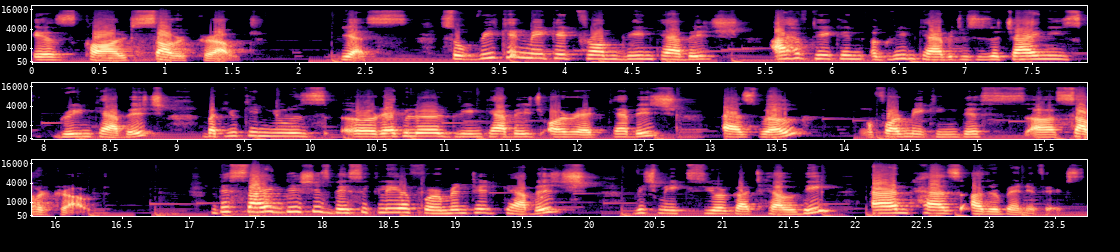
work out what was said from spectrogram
is called sauerkraut. Yes, so we can make it from green cabbage. I have taken a green cabbage which is a Chinese green cabbage but you can use a regular green cabbage or red cabbage as well for making this uh, sauerkraut. This side dish is basically a fermented cabbage which makes your gut healthy and has other benefits.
